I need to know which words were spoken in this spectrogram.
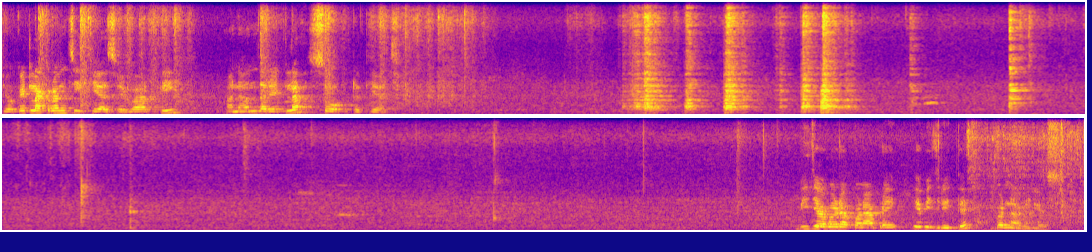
જો કેટલા ક્રન્ચી થયા છે બહારથી અને અંદર એટલા સોફ્ટ થયા છે. બીજા વડા પણ આપણે એવી જ રીતે બનાવી લઈશું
